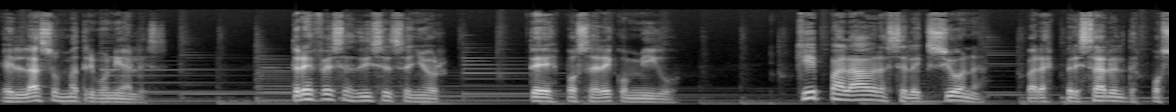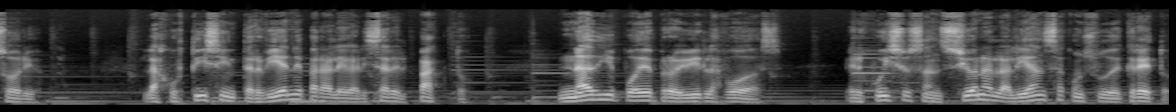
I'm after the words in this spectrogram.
en lazos matrimoniales. Tres veces dice el Señor, te desposaré conmigo. ¿Qué palabra selecciona para expresar el desposorio? La justicia interviene para legalizar el pacto. Nadie puede prohibir las bodas. El juicio sanciona la alianza con su decreto.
